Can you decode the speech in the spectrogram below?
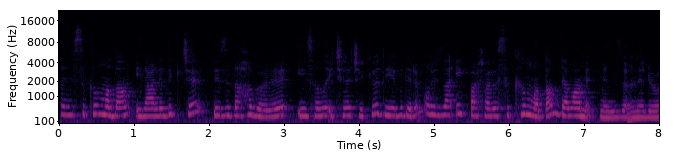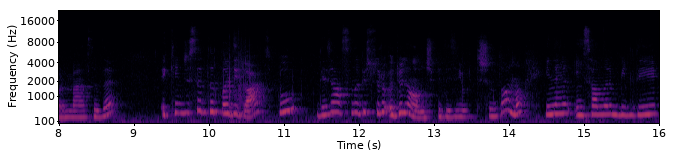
hani sıkılmadan ilerledikçe dizi daha böyle insanı içine çekiyor diyebilirim. O yüzden ilk başlarda sıkılmadan devam etmenizi öneriyorum ben size. İkincisi The Bodyguard. Bu dizi aslında bir sürü ödül almış bir dizi yurt dışında ama yine insanların bildiği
